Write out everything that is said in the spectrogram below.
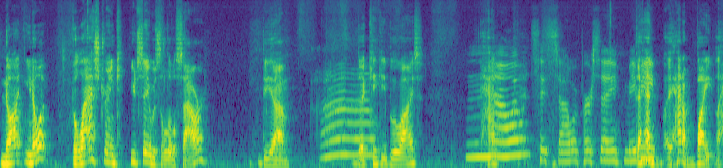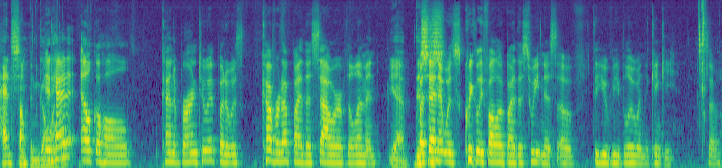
Not, you know what? The last drink you'd say was a little sour. The um, the kinky blue eyes. Had- no, I wouldn't say sour per se. Maybe That had it had a bite. It had something going. On. It had alcohol kind of burn to it, but it was covered up by the sour of the lemon. Yeah, this but then is- it was quickly followed by the sweetness of the UV blue and the kinky. So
